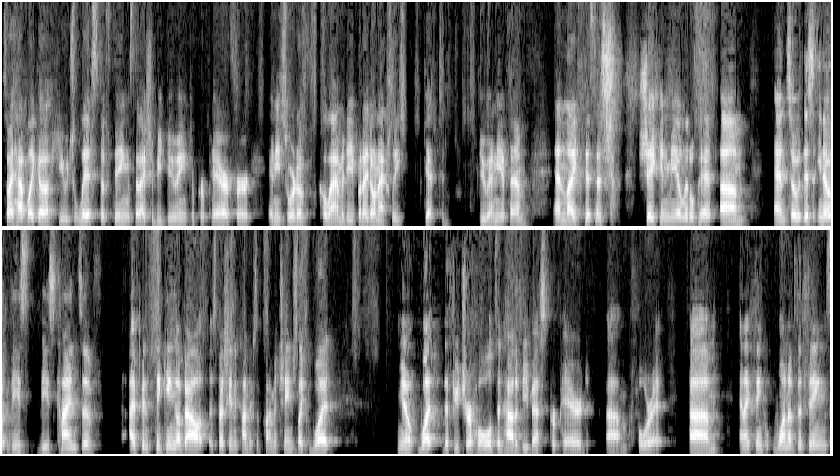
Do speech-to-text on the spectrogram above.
So I have like a huge list of things that I should be doing to prepare for any sort of calamity, but I don't actually get to do any of them. And like this has shaken me a little bit. Um, and so this, you know, these these kinds of I've been thinking about, especially in the context of climate change, like what you know what the future holds and how to be best prepared um, for it. Um, and I think one of the things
